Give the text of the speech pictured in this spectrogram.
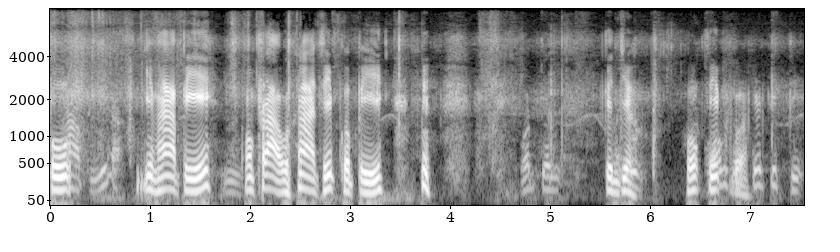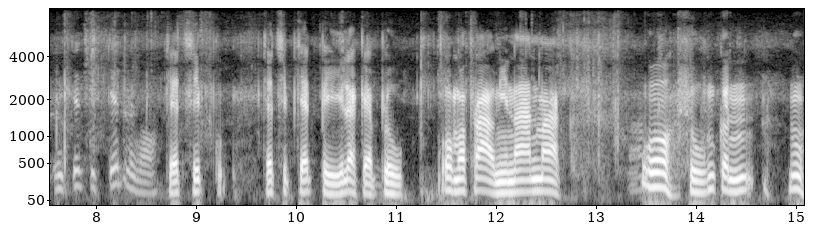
ปลูกยี่สิบห้าปีละยี่ห้าปีอืมมะพร้าวห้าสิบกว่าปีคนจนกินเจียวหกสิบกว่าเจ็ดสิบสี่เอ้ยเจ็ดสิบเจ็ดเลยเหรอเจ็ดสิบเจ็ดสิบเจ็ดปีแล้วแกปลูก โอ้มะพร้าวนี่นานมาก โอ้สูงเกันนู่น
